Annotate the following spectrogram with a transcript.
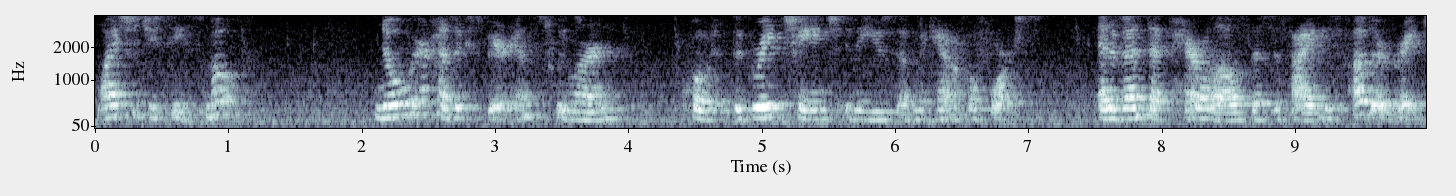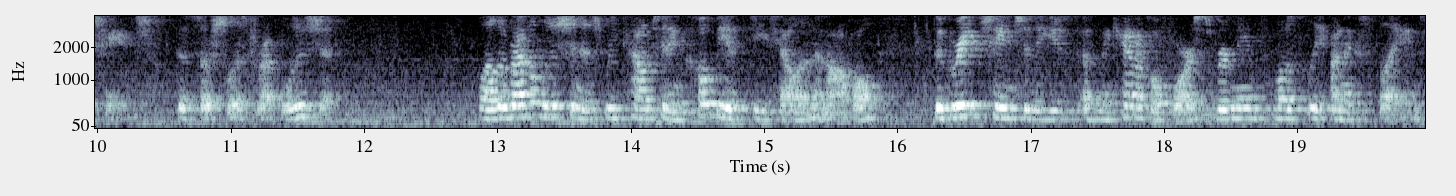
Why should you see smoke? Nowhere has experienced, we learn, quote, the great change in the use of mechanical force, an event that parallels the society's other great change, the socialist revolution. While the revolution is recounted in copious detail in the novel, the great change in the use of mechanical force remains mostly unexplained,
